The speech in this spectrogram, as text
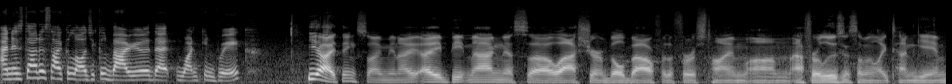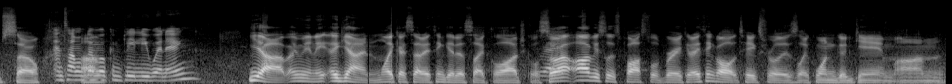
And is that a psychological barrier that one can break? Yeah, I think so. I mean, I, I beat Magnus uh, last year in Bilbao for the first time um, after losing something like 10 games. So and some of them um, were completely winning. Yeah, I mean, again, like I said, I think it is psychological. Right. So obviously, it's possible to break it. I think all it takes really is like one good game. Um,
